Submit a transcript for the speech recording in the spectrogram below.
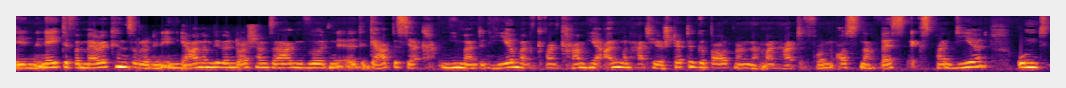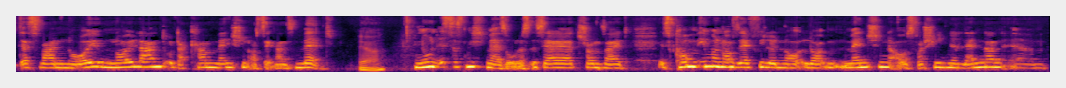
den Native Americans oder den Indianern, wie wir in Deutschland sagen würden, äh, gab es ja niemanden hier. Man, man, kam hier an, man hat hier Städte gebaut, man, man hat von Ost nach West expandiert und das war neu und Neuland und da kamen Menschen aus der ganzen Welt. Ja. Nun ist es nicht mehr so. Das ist ja jetzt schon seit, es kommen immer noch sehr viele Menschen aus verschiedenen Ländern, ähm,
